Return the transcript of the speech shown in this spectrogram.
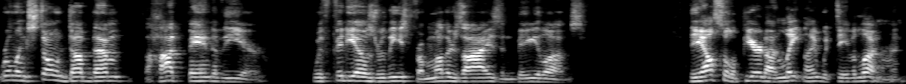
Rolling Stone dubbed them the Hot Band of the Year, with videos released from Mother's Eyes and Baby Loves. They also appeared on Late Night with David Letterman.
